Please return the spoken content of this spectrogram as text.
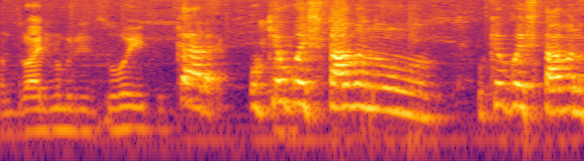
Android número 18. Cara, o que eu gostava no. O que eu gostava no,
